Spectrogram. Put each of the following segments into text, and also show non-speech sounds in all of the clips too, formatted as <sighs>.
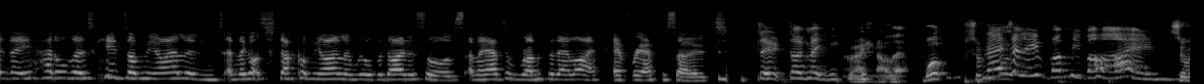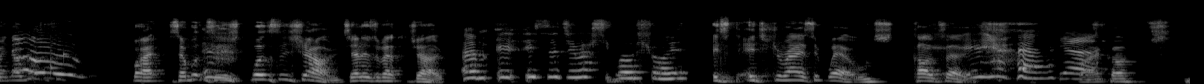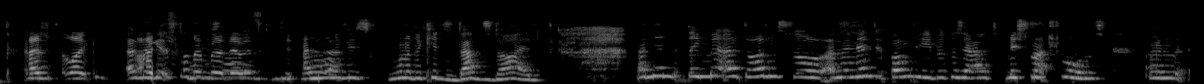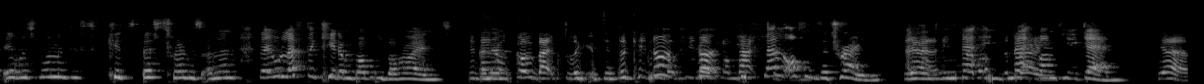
they had all those kids on the island and they got stuck on the island with all the dinosaurs and they had to run for their life every episode. Don't, don't make me cry, Charlotte. What? Sorry, They're what? to leave Bumpy behind. Sorry, no. what- Right. So what's the, <sighs> what's the show? Tell us about the show. Um, it, it's the Jurassic World show. It's it's Jurassic World cartoon. <laughs> Yeah. Yeah. Right. And like, and I get just stuck remember there was. and one of his one of the kids' dads died. And then they met a dinosaur, and they named it Bumpy because it had mismatched horns. And it was one of this kid's best friends. And then they all left the kid and Bumpy behind. Did they and then- not go back for the? Did the kid? No, no, he back fell off of the train. And Yeah, then he he met, he met. Bumpy again. Yeah.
